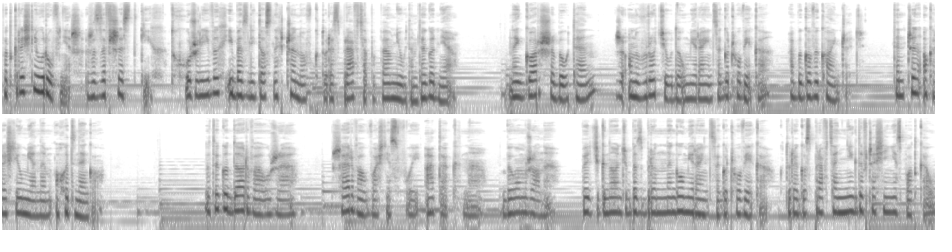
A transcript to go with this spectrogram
Podkreślił również, że ze wszystkich tchórzliwych i bezlitosnych czynów, które sprawca popełnił tamtego dnia, najgorszy był ten, że on wrócił do umierającego człowieka, aby go wykończyć. Ten czyn określił mianem ohydnego. Do tego dorwał, że przerwał właśnie swój atak na byłą żonę, być gnąć bezbronnego umierającego człowieka, którego sprawca nigdy wcześniej nie spotkał.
